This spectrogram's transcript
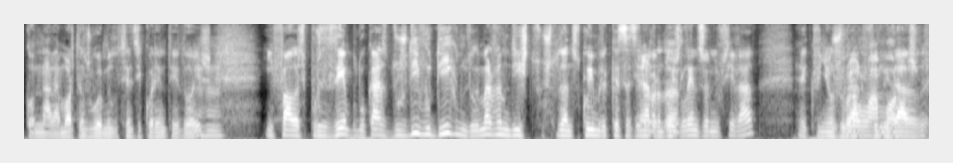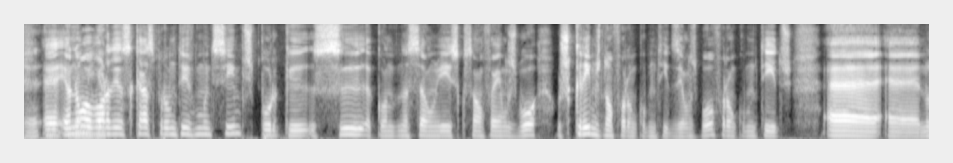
condenado à morte em Lisboa, em 1842, Uhum. e falas, por exemplo, do caso dos divodignos, lembrava-me disto, os estudantes de Coimbra que assassinaram É dois lentes da universidade, uh, que vinham jurar fidelidade. uh, Eu não abordo esse caso por um motivo muito simples, porque se a condenação e a execução foi em Lisboa, os crimes não foram cometidos em Lisboa, foram cometidos no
